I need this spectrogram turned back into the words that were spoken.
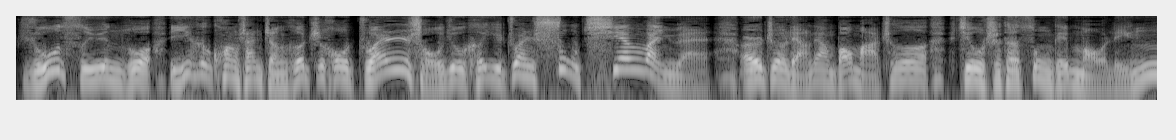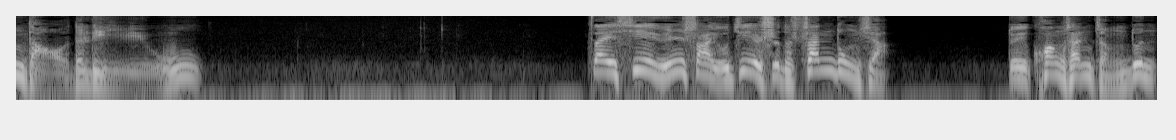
如此运作，一个矿山整合之后转手就可以赚数千万元，而这两辆宝马车就是他送给某领导的礼物。在谢云煞有介事的煽动下。对矿山整顿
